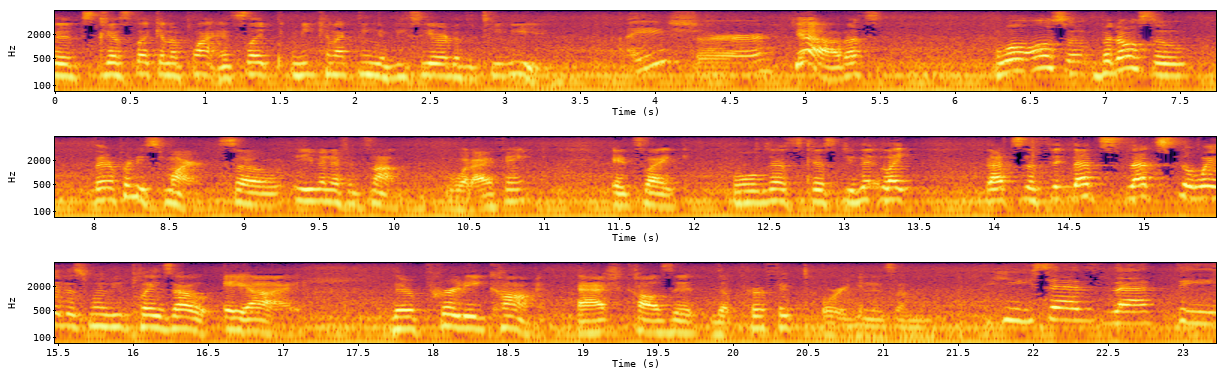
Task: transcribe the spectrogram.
it's just like an appliance. It's like me connecting a VCR to the TV. Are you sure? Yeah, that's well. Also, but also they're pretty smart. So even if it's not what I think, it's like well, let's just do that. Like that's the th- that's that's the way this movie plays out. AI, they're pretty common. Ash calls it the perfect organism. He says that the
